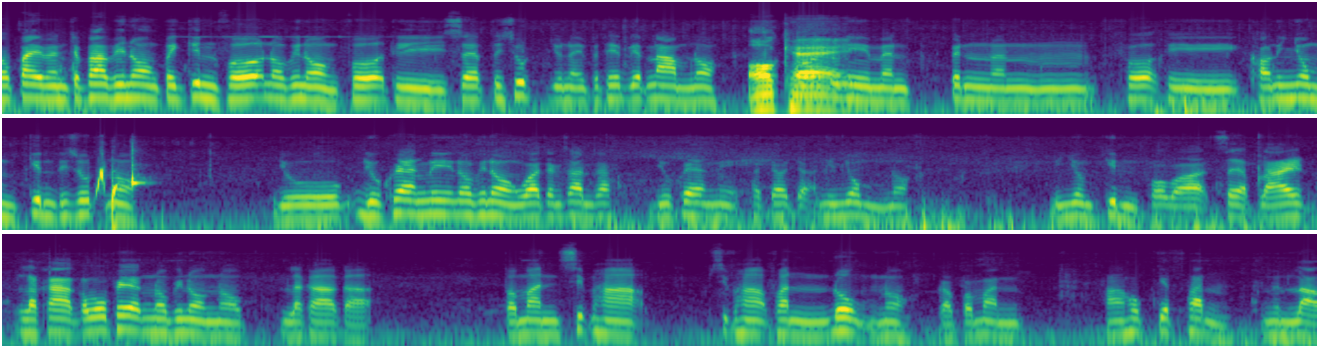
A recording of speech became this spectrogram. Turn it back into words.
่อไปมันจะพาพี่น้องไปกินเฟอเนาะพี่น้องเฟอที่แซ่บที่สุดอยู่ในประเทศเวียดนามเนาะเฟอตัวนี้ Okay. มันเป็นอันเฟอที่เขานิยมกินที่สุดเนาะอยู่อยู่แคว้งนี้เนาะพี่น้องว่าจังสั้นซะอยู่แคว้งนี้เขาเจ้าจะนิยมเนาะ นิยมกินเพราะว่าแซ่บหลายราคาก็บ่แพงเนาะพี่น้องเนาะราคาก็ประมาณ 15 15พันดงเนาะกับประมาณ5 6 7พันเงินเหล่า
